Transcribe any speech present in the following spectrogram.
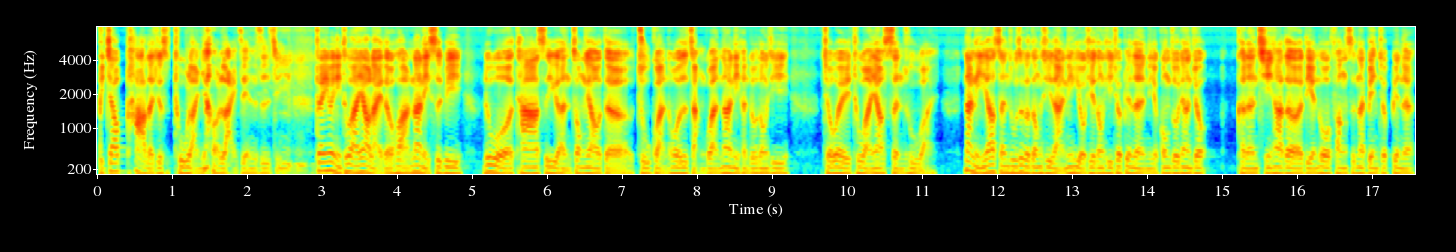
比较怕的就是突然要来这件事情。嗯嗯。对，因为你突然要来的话，那你势必如果他是一个很重要的主管或者是长官，那你很多东西。就会突然要生出来，那你要生出这个东西来，你有些东西就变成你的工作量就可能其他的联络方式那边就变得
